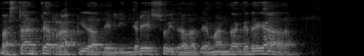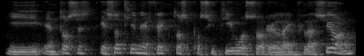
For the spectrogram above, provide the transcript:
bastante rápida del ingreso y de la demanda agregada. Y entonces eso tiene efectos positivos sobre la inflación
